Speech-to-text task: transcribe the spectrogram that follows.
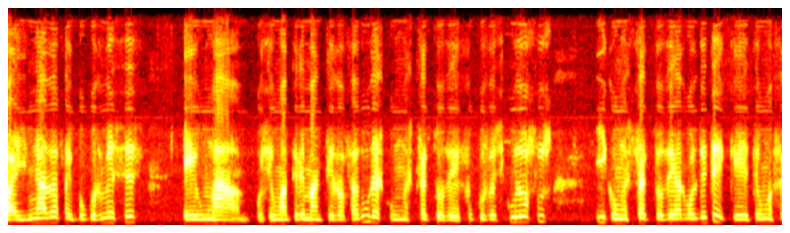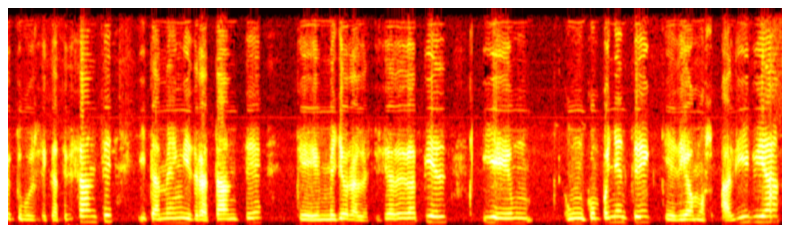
fai nada, fai poucos meses, é unha, pois é unha crema antirrozaduras con un extracto de fucus vesiculosus e con extracto de árbol de té que ten un efecto pois, cicatrizante e tamén hidratante que mellora a elasticidade da piel e é un, un componente que, digamos, alivia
